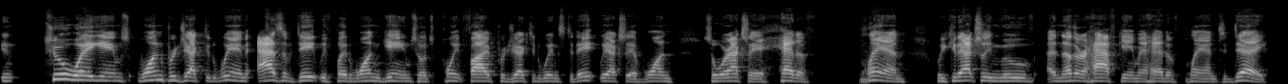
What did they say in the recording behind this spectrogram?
in two away games, one projected win. As of date, we've played one game, so it's 0.5 projected wins to date. We actually have one, so we're actually ahead of plan. We could actually move another half game ahead of plan today.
